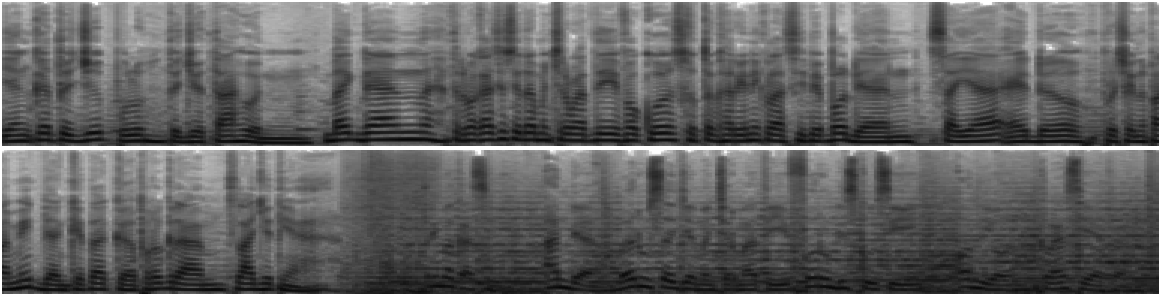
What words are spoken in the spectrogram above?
yang ke-77 tahun. Baik dan terima kasih sudah mencermati fokus untuk hari ini Classy People dan saya Edo Prusyono pamit dan kita ke program selanjutnya. Terima kasih. Anda baru saja mencermati forum diskusi Onion Classy FM.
